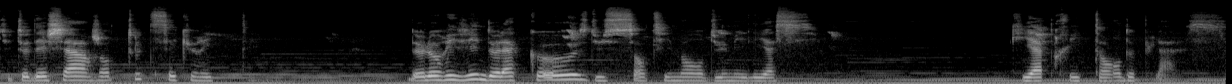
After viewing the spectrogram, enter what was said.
Tu te décharges en toute sécurité de l'origine de la cause du sentiment d'humiliation qui a pris tant de place,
